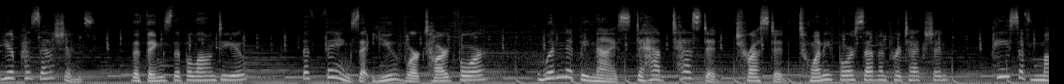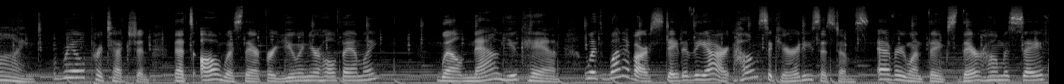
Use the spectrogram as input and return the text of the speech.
Your possessions, the things that belong to you, the things that you've worked hard for? Wouldn't it be nice to have tested, trusted 24 7 protection? Peace of mind, real protection that's always there for you and your whole family? Well, now you can with one of our state of the art home security systems. Everyone thinks their home is safe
